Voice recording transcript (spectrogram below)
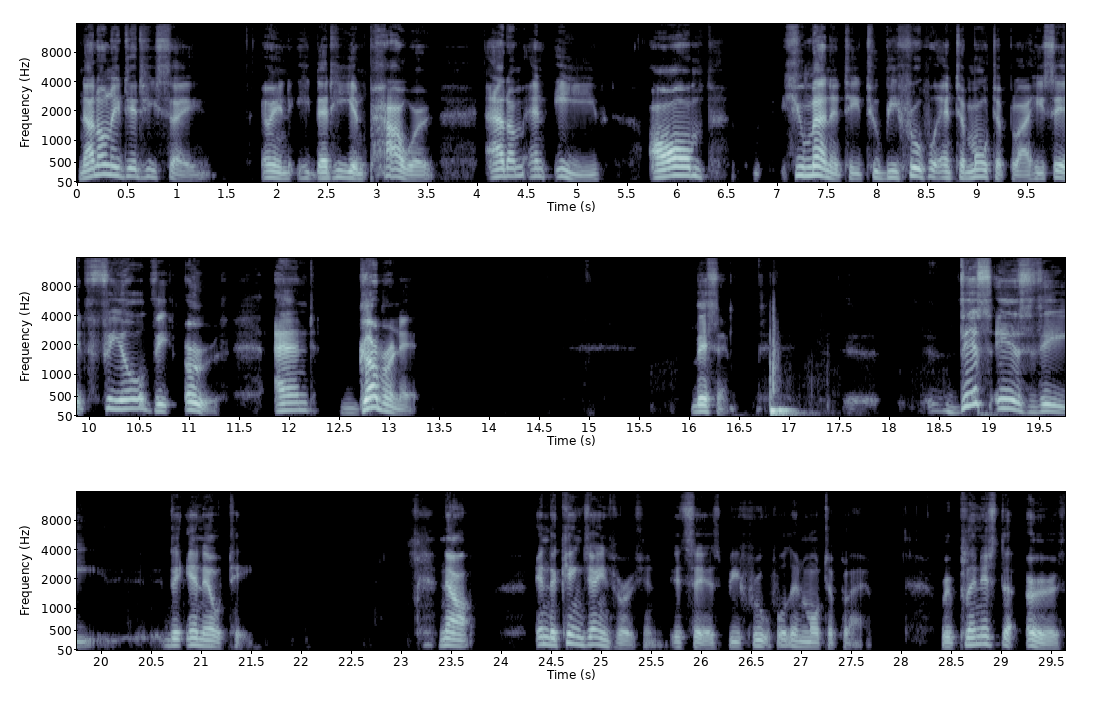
Not only did he say, I mean, he, that he empowered Adam and Eve, all humanity, to be fruitful and to multiply, he said, fill the earth and govern it. Listen, this is the the NLT. Now, in the King James Version, it says, Be fruitful and multiply, replenish the earth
